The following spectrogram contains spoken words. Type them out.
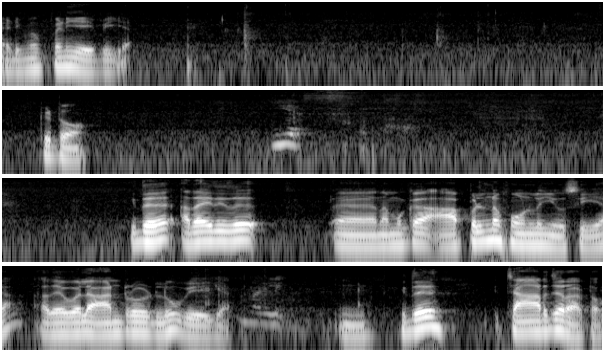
അടിമപ്പണി ചെയ്യിപ്പിക്കാം കിട്ടുമോ ഇത് അതായത് ഇത് നമുക്ക് ആപ്പിളിന്റെ ഫോണിലും യൂസ് ചെയ്യാം. അതേപോലെ ആൻഡ്രോയിഡിലും ഉപയോഗിക്കാം. ഇത് ചാർജർ ആട്ടോ.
